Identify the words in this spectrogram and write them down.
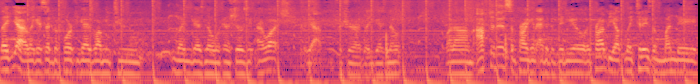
like yeah, like I said before, if you guys want me to let you guys know what kind of shows I watch, yeah, for sure I'd let you guys know. But um, after this, I'm probably gonna edit the video. It'll probably be up like today's the Monday,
